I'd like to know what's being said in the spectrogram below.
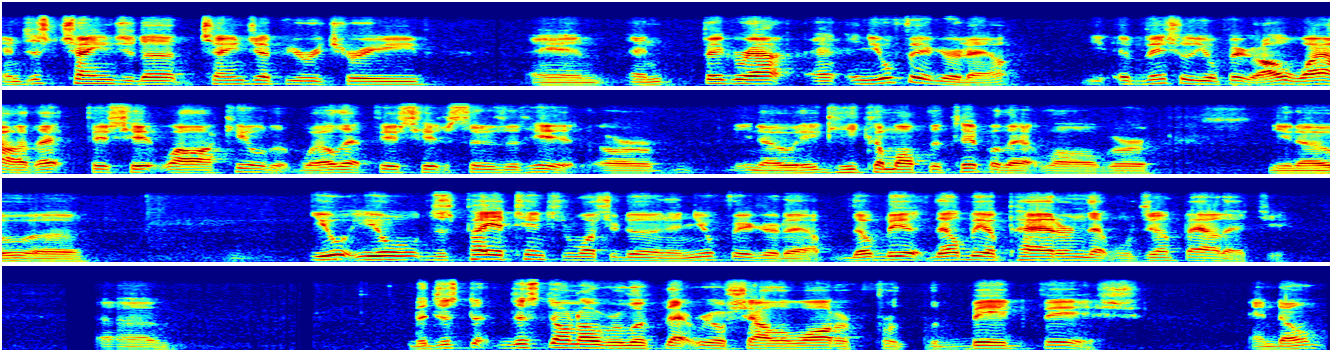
and just change it up, change up your retrieve, and and figure out, and and you'll figure it out. You- Eventually, you'll figure, oh wow, that fish hit while I killed it. Well, that fish hit as soon as it hit, or you know, he, he come off the tip of that log, or you know, uh, you'll you'll just pay attention to what you're doing, and you'll figure it out. There'll be a, there'll be a pattern that will jump out at you. Um, but just just don't overlook that real shallow water for the big fish, and don't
